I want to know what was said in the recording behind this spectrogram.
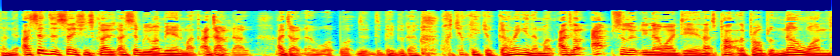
I said the station's closed. I said we won't be here in a month. I don't know. I don't know what, what the, the people are going. What you're, you're going in a month? I've got absolutely no idea, and that's part of the problem. No one,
